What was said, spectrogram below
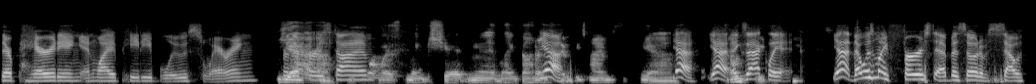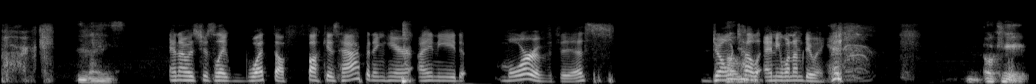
they're parroting NYPD Blue swearing for yeah. the first time. Almost like shit and it like 150 Yeah. times. Yeah. Yeah, yeah, was exactly. Yeah, that was my first episode of South Park. Nice. And I was just like, what the fuck is happening here? I need more of this. Don't Um, tell anyone I'm doing it. Okay.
